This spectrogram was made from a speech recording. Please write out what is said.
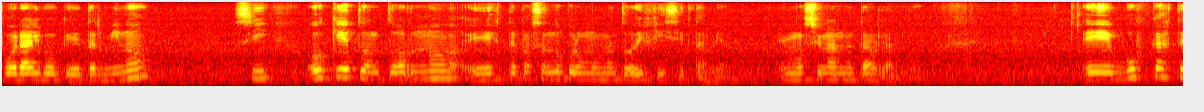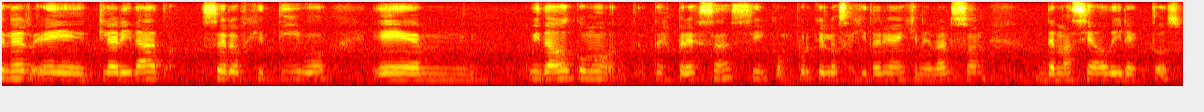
por algo que terminó, ¿sí? O que tu entorno esté pasando por un momento difícil también, emocionalmente hablando. Eh, buscas tener eh, claridad, ser objetivo, Em, cuidado como te expresas, ¿sí? porque los Sagitarios en general son demasiado directos.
